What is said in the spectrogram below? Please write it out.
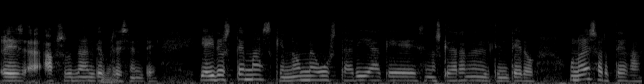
es, absolutamente presente. Y hay dos temas que no me gustaría que se nos quedaran en el tintero. Uno es Ortega,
